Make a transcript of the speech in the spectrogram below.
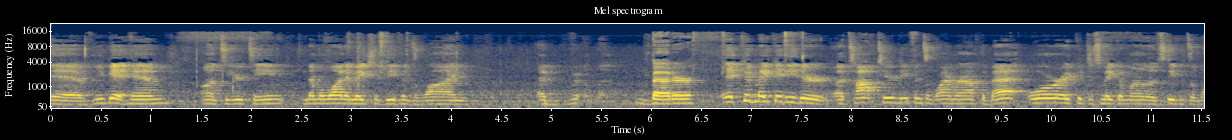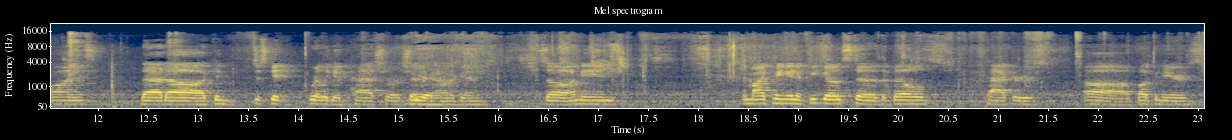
if you get him onto your team, number one, it makes your defensive line. A, Better. It could make it either a top tier defensive line right off the bat, or it could just make him one of those defensive lines that uh, can just get really good pass rush every Yeah. now and again. So I mean, in my opinion, if he goes to the Bills, Packers, uh, Buccaneers,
